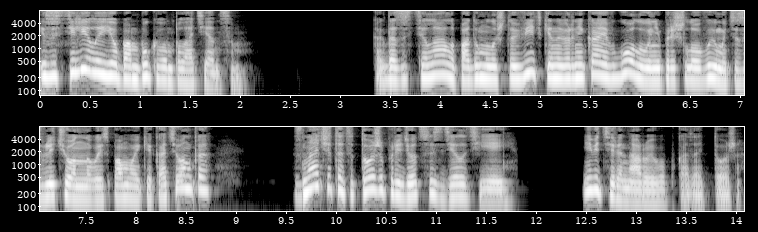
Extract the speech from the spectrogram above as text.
и застелила ее бамбуковым полотенцем. Когда застилала, подумала, что Витьке наверняка и в голову не пришло вымыть извлеченного из помойки котенка, значит, это тоже придется сделать ей. И ветеринару его показать тоже.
